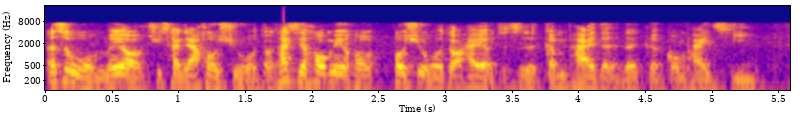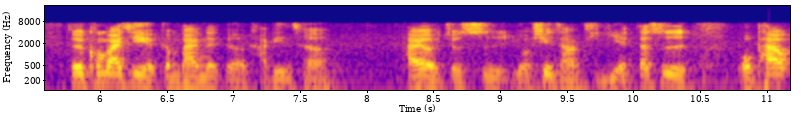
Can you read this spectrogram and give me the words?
但是我没有去参加后续活动。它其实后面后后续活动还有就是跟拍的那个空拍机，就是空拍机也跟拍那个卡丁车。还有就是有现场体验，但是我拍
